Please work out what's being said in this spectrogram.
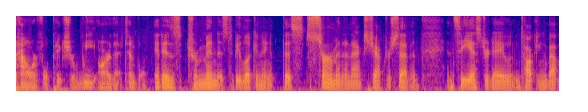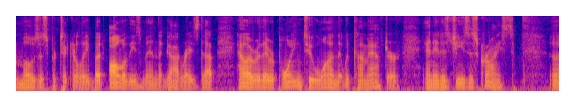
powerful picture. We are that temple. It is tremendous to be looking at this sermon in Acts chapter 7 and see yesterday when talking about Moses particularly, but all of these men that God raised up. However, they were pointing to one that would come after, and it is Jesus Christ. Uh,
